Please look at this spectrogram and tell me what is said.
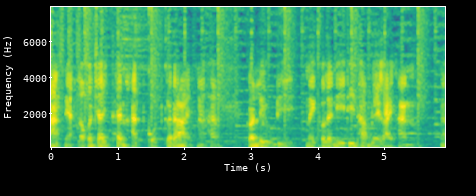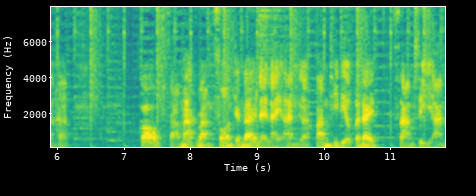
อัดเนี่ยเราก็ใช้แท่นอัดกดก็ได้นะครับ ก็เร็วดีในกรณีที่ทำหลาย ๆ อันนะครับ ก็สามารถวางซ้อนกันได้หลาย ๆ อันครับปั๊มทีเดียวก็ได้ 3-4 อัน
